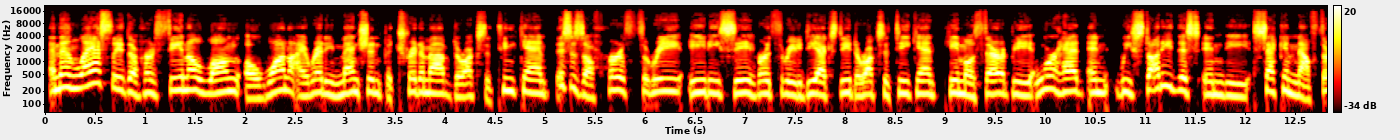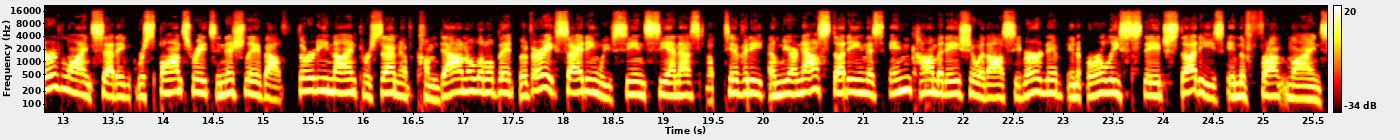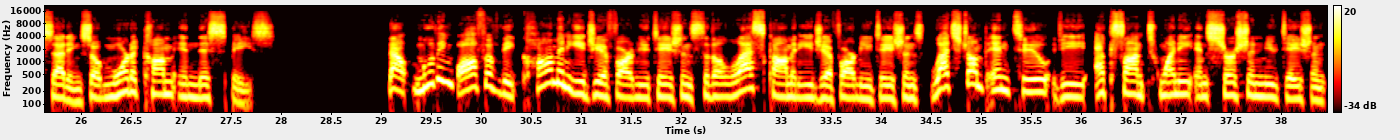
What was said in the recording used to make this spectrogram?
And then lastly, the Herthena Lung 01, I already mentioned patritumab deruxtecan. This is a HER3 ADC, HER3 DXd deruxtecan chemotherapy warhead. And we studied this in the second, now third line setting. Response rates initially about 39% have come down a little bit, but very exciting. We've seen CNS activity, and we are now studying this in combination with osimertinib in early stage studies in the frontline setting. So more to come in this space. Now, moving off of the common EGFR mutations to the less common EGFR mutations, let's jump into the exon 20 insertion mutation.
